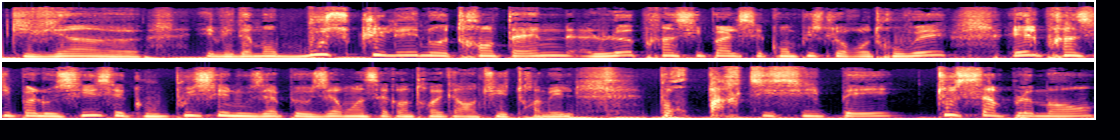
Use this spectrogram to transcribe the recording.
qui vient euh, évidemment bousculer notre antenne. Le principal, c'est qu'on puisse le retrouver. Et le principal aussi, c'est que vous puissiez nous appeler au 0153 48 3000 pour participer tout simplement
